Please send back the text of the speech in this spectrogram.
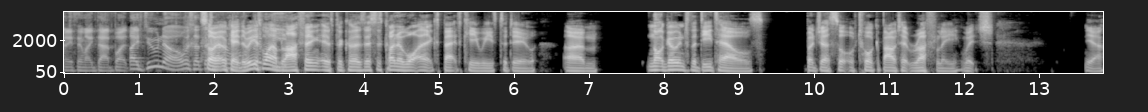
anything like that, but I do know is that Sorry, okay. The reason why I'm laughing is because this is kind of what I expect Kiwis to do. Um, not go into the details, but just sort of talk about it roughly. Which, yeah,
